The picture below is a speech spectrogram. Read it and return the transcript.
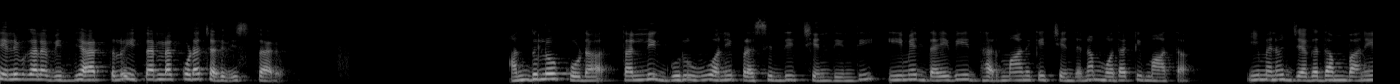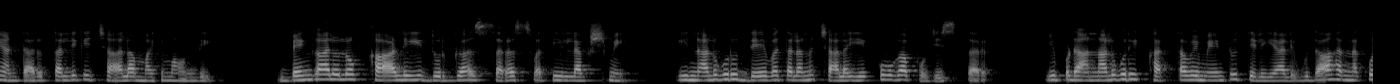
తెలివిగల విద్యార్థులు ఇతరులకు కూడా చదివిస్తారు. అందులో కూడా తల్లి గురువు అని ప్రసిద్ధి చెందింది. ఈమె దైవీ ధర్మానికి చెందిన మొదటి మాత. ఈమెను జగదంబ అని అంటారు. తల్లికి చాలా మహిమ ఉంది. బెంగాలులో కాళీ దుర్గా సరస్వతి లక్ష్మి ఈ నలుగురు దేవతలను చాలా ఎక్కువగా పూజిస్తారు. ఇప్పుడు ఆ నలుగురి కర్తవ్యం ఏంటో తెలియాలి. ఉదాహరణకు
